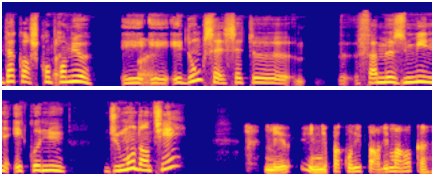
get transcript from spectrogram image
D'accord, je comprends mieux. Et, Ouais. et- et donc, cette euh, fameuse mine est connue du monde entier? Mais il n'est pas connu par les Marocains.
